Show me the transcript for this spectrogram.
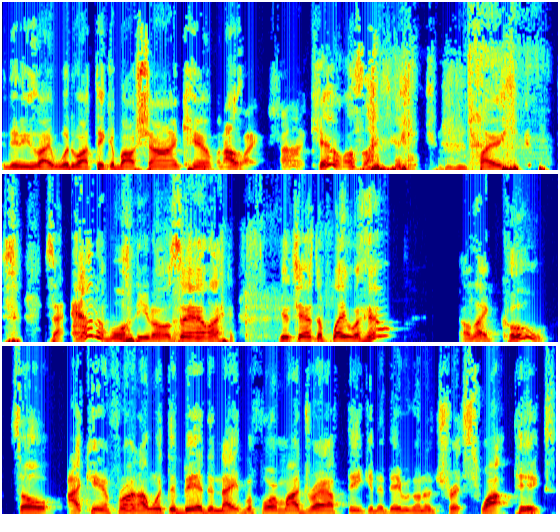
And then he's like, what do I think about Shawn Kemp? And I was like, Shawn Kemp? I was like, like, it's an animal. You know what I'm saying? Like, get a chance to play with him. I was like, cool. So I can't front. I went to bed the night before my draft thinking that they were going to tra- swap picks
